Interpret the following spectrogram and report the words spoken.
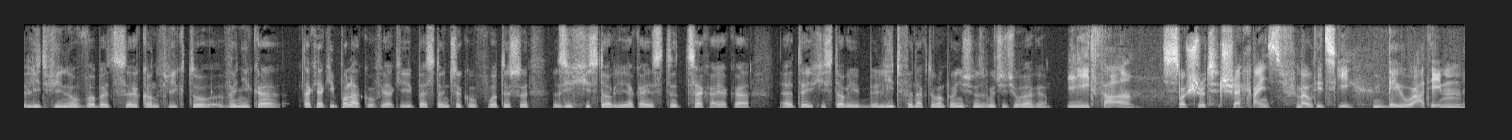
Litwinów wobec konfliktu wynika tak jak i Polaków, jak i Estończyków, Łotyszy z ich historii. Jaka jest cecha, jaka e, tej historii Litwy, na którą powinniśmy zwrócić uwagę? Litwa spośród trzech państw bałtyckich była tym,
